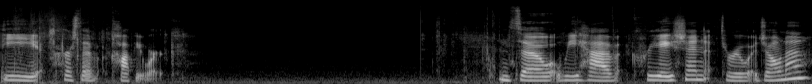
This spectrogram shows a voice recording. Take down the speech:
the cursive copy work. And so we have creation through Jonah,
